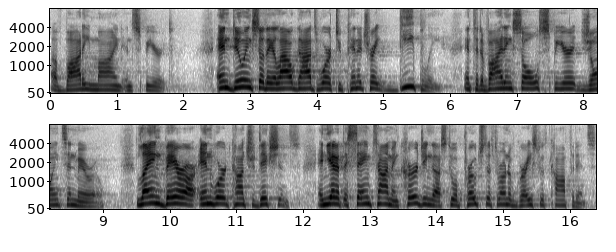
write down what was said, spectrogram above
of body, mind, and spirit. In doing so, they allow God's word to penetrate deeply into dividing soul, spirit, joints, and marrow laying bare our inward contradictions, and yet at the same time encouraging us to approach the throne of grace with confidence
